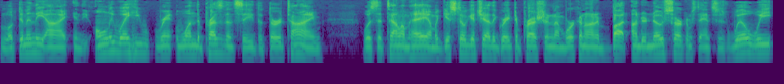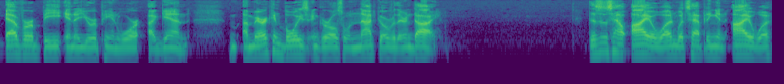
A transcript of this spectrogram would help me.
looked him in the eye, and the only way he ran, won the presidency the third time was to tell him, "Hey, I'm gonna still get you out of the Great Depression. I'm working on it, but under no circumstances will we ever be in a European war again. American boys and girls will not go over there and die." This is how Iowa and what's happening in Iowa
